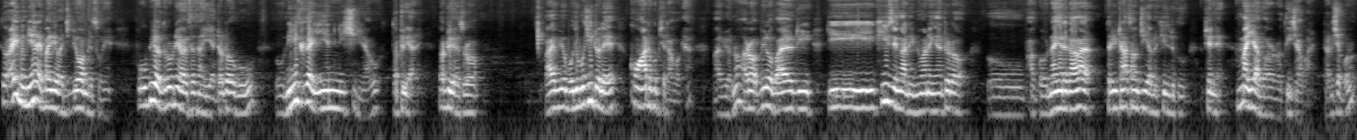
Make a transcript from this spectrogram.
ဆိုတော့အဲ့မမြင်ရတဲ့အပိုင်းတွေပါပြောရမယ်ဆိုရင်ပို့ပြီးတော့သူတို့နှစ်ယောက်ဆက်ဆံရေးကတော်တော်ကိုဟိုနီးနီးကပ်ကပ်ရင်းရင်းနီးနီးရှိနေတာကိုတော့တွေ့ရတယ်တော့တွေ့ရဆိုတော့ဘာပြောဘိုးချုပ်ကြီးတို့လည်းခွန်အားတစ်ခုဖြစ်တာပေါ့ဗျာဘာပြောနော်အဲ့တော့ပြီးတော့ဘာဒီဒီခီးစဉ်ကနေမြန်မာနိုင်ငံအတွက်တော့ဟိုဘာကောနိုင်ငံတကာကသတိထားဆောင်ကြည့်ရမယ့်ခီးစဉ်တစ်ခုအဖြစ်နဲ့အမှတ်ရသွားတော့သိကြပါတယ်ဒါတစ်ချက်ပေါ့နော်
